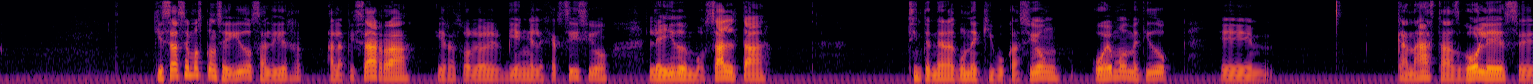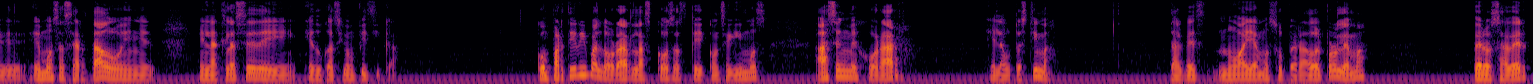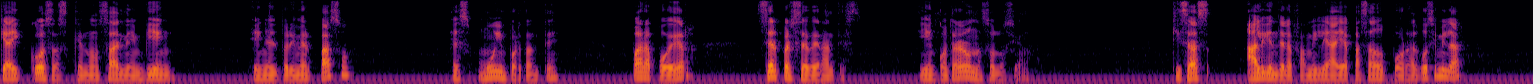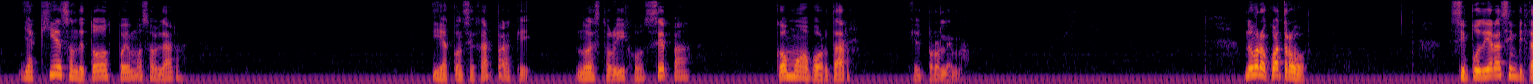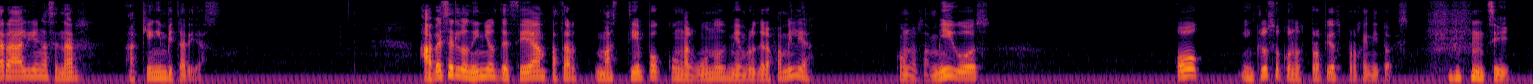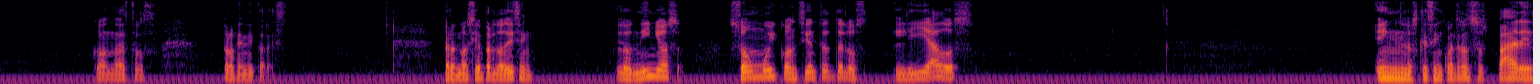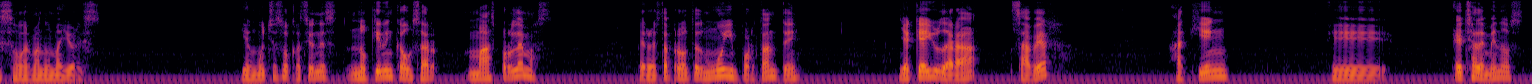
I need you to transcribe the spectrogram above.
Quizás hemos conseguido salir a la pizarra y resolver bien el ejercicio, leído en voz alta, sin tener alguna equivocación, o hemos metido em, canastas, goles, eh, hemos acertado en la clase de educación física. Compartir y valorar las cosas que conseguimos hacen mejorar el autoestima. Tal vez no hayamos superado el problema, Pero saber que hay cosas que no salen bien en el primer paso es muy importante para poder ser perseverantes y encontrar una solución. Quizás alguien de la familia haya pasado por algo similar y aquí es donde todos podemos hablar y aconsejar para que nuestro hijo sepa cómo abordar el problema. Número 4. Si pudieras invitar a alguien a cenar, ¿a quién invitarías? A veces los niños desean pasar más tiempo con algunos miembros de la familia, con los amigos o incluso con los propios progenitores. sí, con nuestros progenitores. Pero no siempre lo dicen. Los niños son muy conscientes de los liados en los que se encuentran sus padres o hermanos mayores y en muchas ocasiones no quieren causar más problemas. Pero esta pregunta es muy importante ya que ayudará a saber a quién eh, echa de menos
